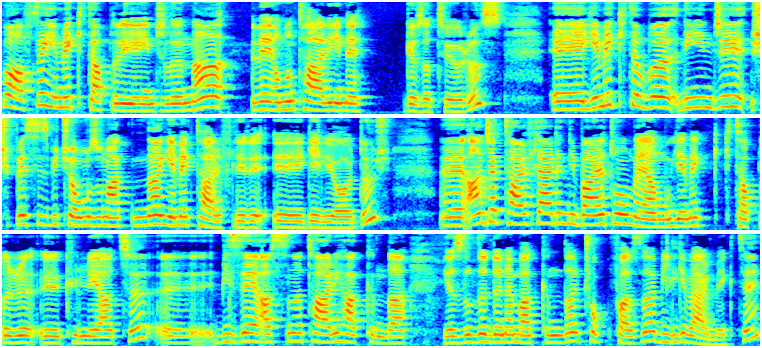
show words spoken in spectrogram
Bu hafta yemek kitapları yayıncılığına ve onun tarihine göz atıyoruz. Ee, yemek kitabı deyince şüphesiz birçoğumuzun aklına yemek tarifleri e, geliyordur. E, ancak tariflerden ibaret olmayan bu yemek kitapları e, külliyatı e, bize aslında tarih hakkında, yazıldığı dönem hakkında çok fazla bilgi vermekte.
